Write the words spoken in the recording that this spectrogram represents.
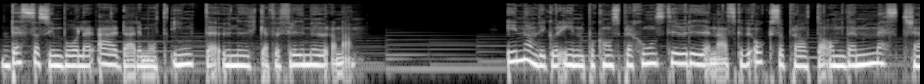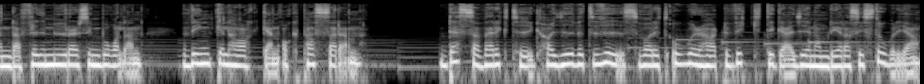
Dessa symboler är däremot inte unika för frimurarna. Innan vi går in på konspirationsteorierna ska vi också prata om den mest kända frimurarsymbolen, vinkelhaken och passaren. Dessa verktyg har givetvis varit oerhört viktiga genom deras historia.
